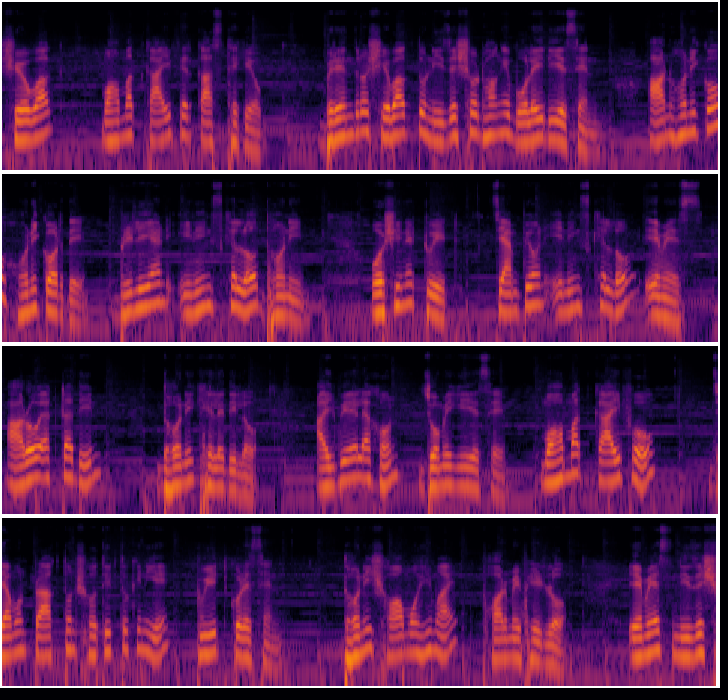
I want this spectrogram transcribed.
সেহবাগ মোহাম্মদ কাইফের কাছ থেকেও। বীরেন্দ্র সেবাগ তো নিজস্ব ঢঙে বলেই দিয়েছেন, আনহনিকো হনিকর দে। ব্রিলিয়ান্ট ইনিংস খেললো ধোনি। অসিনের টুইট, চ্যাম্পিয়ন ইনিংস খেললো এমএস। আরও একটা দিন ধোনি খেলে দিল। আইপিএল এখন জমে গিয়েছে। মোহাম্মদ কাইফও যেমন প্রাক্তন সতীর্থকে নিয়ে টুইট করেছেন, ধোনি স্বমহিমায় ফর্মে ফিরল। এমএস নিজস্ব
